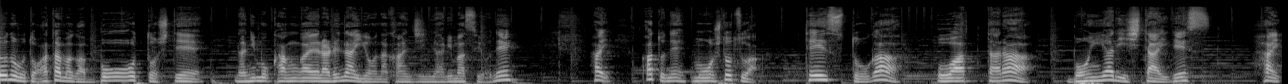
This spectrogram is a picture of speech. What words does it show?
を飲むと頭がぼーっとして何も考えられないような感じになりますよね。はい。あとね、もう一つはテストが終わったらぼんやりしたいです。はい。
